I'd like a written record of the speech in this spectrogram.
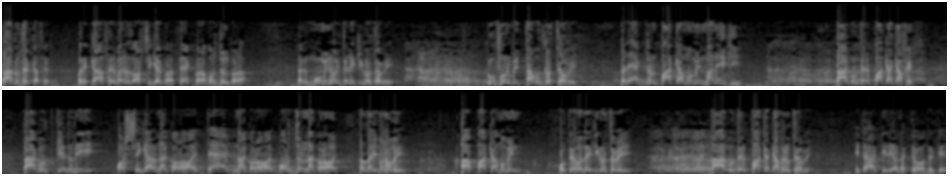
তাগুতের কাফের। মানে কাফের মানে অস্বীকার করা, ত্যাগ করা, বর্জন করা। তাহলে মমিন হইতে হলে কি করতে হবে? কুফুরবিদ তাগুত করতে হবে। তাহলে একজন পাকা মমিন মানেই কি? তাগুতের পাকা কাফের। তাগুতকে যদি অস্বীকার না করা হয়, ত্যাগ না করা হয়, বর্জন না করা হয়, তাহলে তার ইমান হবে? হ্যাঁ পাকা মমিন হতে হলে কি করতে হবে? তাগুতের পাকা কাফের হতে হবে। এটা ক্লিয়ার থাকতে হবে আমাদেরকে।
